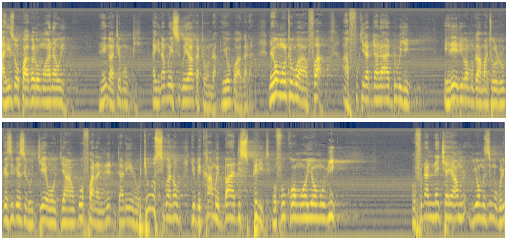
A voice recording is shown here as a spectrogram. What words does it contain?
Ayinza okwagala omwana we naye ng'ate mubbi. Ayinamu ensigo ya katonda ey'okwagala. Naye omuntu bw'afa afukira ddala aduye era eri bamugamba nti olwo lugezigezi lugjeewo jangu ofaananire eddala eno. Okyusibwa no you become a bad spirit. Ofuuka omwoyo omubi. Ofuna nekya y'omuzimu guli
